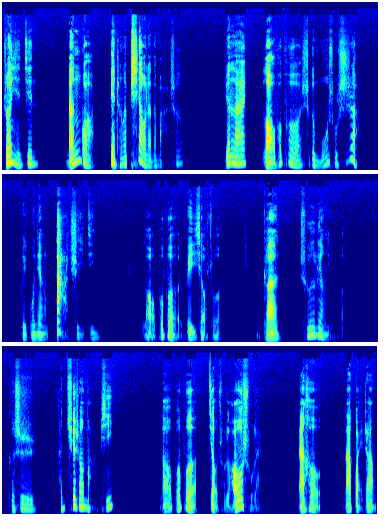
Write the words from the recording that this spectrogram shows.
转眼间，南瓜变成了漂亮的马车。原来老婆婆是个魔术师啊！灰姑娘大吃一惊。老婆婆微笑说：“你看，车辆有了，可是还缺少马匹。”老婆婆叫出老鼠来。然后拿拐杖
